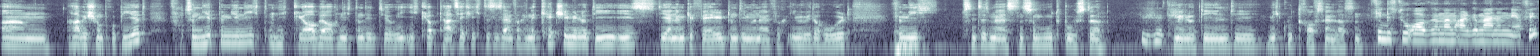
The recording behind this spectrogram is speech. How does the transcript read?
ähm, habe ich schon probiert, funktioniert bei mir nicht und ich glaube auch nicht an die Theorie. Ich glaube tatsächlich, dass es einfach eine catchy Melodie ist, die einem gefällt und die man einfach immer wiederholt. Für mich sind das meistens so Moodbooster-Melodien, die mich gut drauf sein lassen. Findest du Ohrwürmer im Allgemeinen nervig?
